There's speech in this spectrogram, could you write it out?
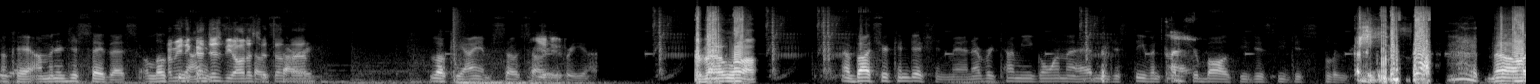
Okay, I'm gonna just say this. Loki, I mean, you can just be honest so with them, sorry. man. Loki, I am so sorry dude. for you. about what? About your condition, man. Every time you go on the head and just even touch your balls, you just you just sploosh. no, I,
